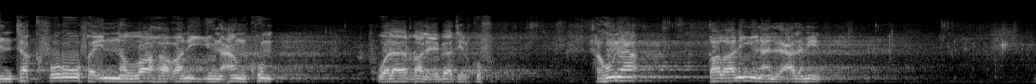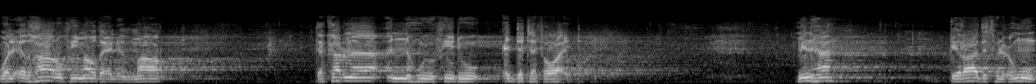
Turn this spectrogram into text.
إن تكفروا فإن الله غني عنكم ولا يرضى لعباده الكفر. فهنا قال غني عن العالمين. والإظهار في موضع الإضمار ذكرنا أنه يفيد عدة فوائد. منها إرادة العموم.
